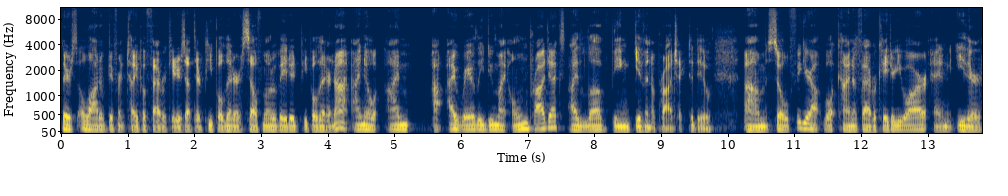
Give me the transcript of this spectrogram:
there's a lot of different type of fabricators out there. People that are self motivated, people that are not. I know I'm. I rarely do my own projects. I love being given a project to do. Um, so figure out what kind of fabricator you are, and either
